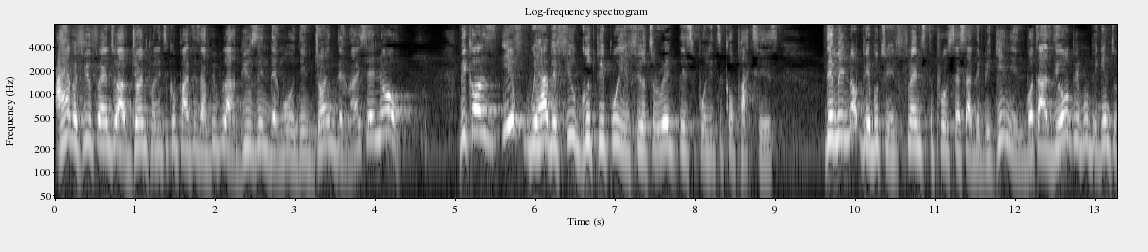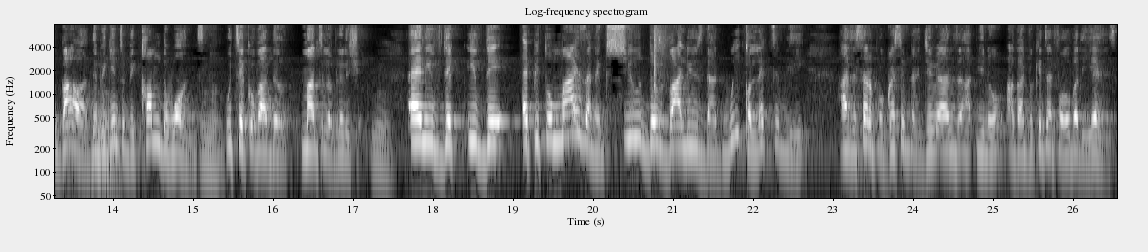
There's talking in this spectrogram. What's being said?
I have a few friends who have joined political parties and people are abusing them. Oh, they've joined them. I say no. Because if we have a few good people infiltrate these political parties, they may not be able to influence the process at the beginning, but as the old people begin to bow, they mm. begin to become the ones mm. who take over the mantle of leadership. Mm. And if they, if they epitomize and exude those values that we collectively, as a set of progressive Nigerians, uh, you know, have advocated for over the years,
